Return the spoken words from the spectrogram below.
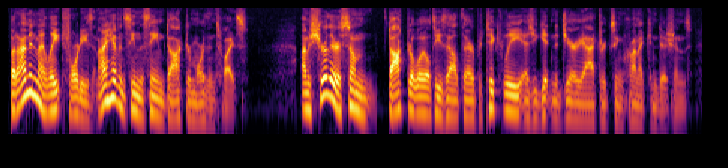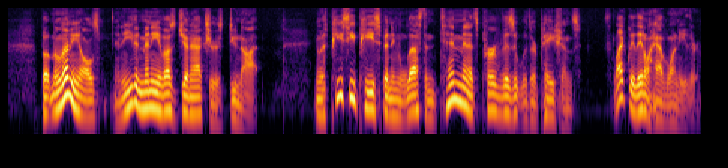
but I'm in my late 40s and I haven't seen the same doctor more than twice. I'm sure there are some doctor loyalties out there, particularly as you get into geriatrics and chronic conditions. But millennials, and even many of us Gen Xers, do not. And with PCP spending less than 10 minutes per visit with their patients, it's likely they don't have one either.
